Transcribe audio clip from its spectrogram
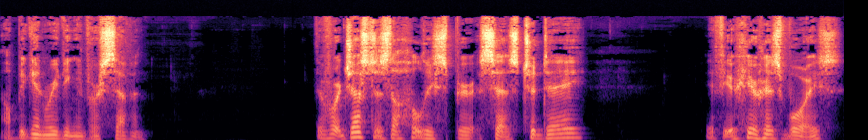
I'll begin reading in verse 7. Therefore, just as the Holy Spirit says, today, if you hear his voice,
